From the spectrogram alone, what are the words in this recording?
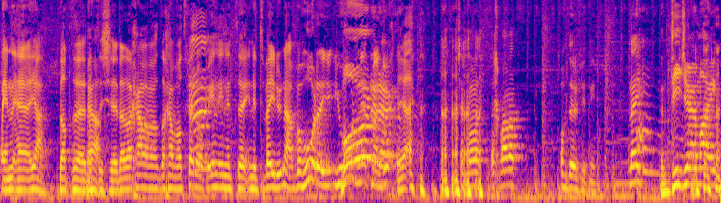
En eh, ja, dat, eh, dat Ja. Is, eh, daar, gaan we, wat- daar gaan we wat verder op in, in het, in het tweede uur. Nou, we hoorden, je, je hoorde net mijn er. dochter. Ja. Zeg maar, wat, zeg maar wat. Of durf je het niet? Nee. DJ Mike,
